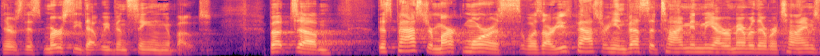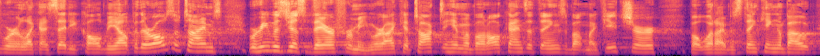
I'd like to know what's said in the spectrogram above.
there's this mercy that we've been singing about. But um, this pastor, Mark Morris, was our youth pastor. He invested time in me. I remember there were times where, like I said, he called me out, but there were also times where he was just there for me, where I could talk to him about all kinds of things, about my future, about what I was thinking about,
